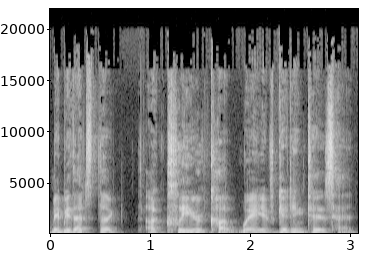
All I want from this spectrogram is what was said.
Maybe that's the a clear cut way of getting to his head.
